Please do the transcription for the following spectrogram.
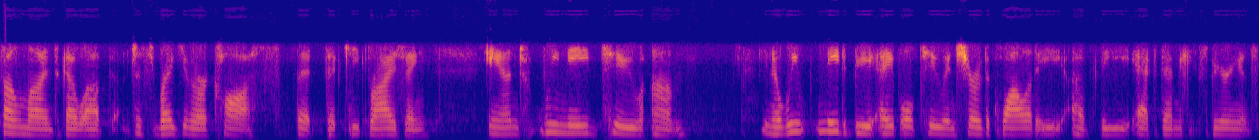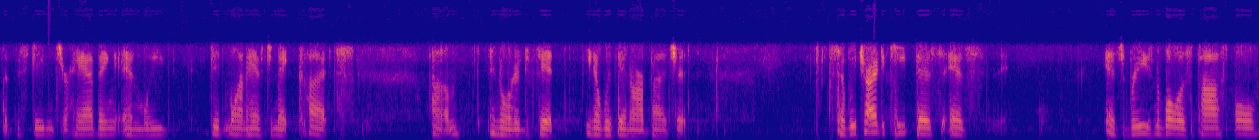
phone lines go up, just regular costs that, that keep rising and we need to um, you know we need to be able to ensure the quality of the academic experience that the students are having and we didn't want to have to make cuts um, in order to fit you know within our budget. So we tried to keep this as as reasonable as possible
